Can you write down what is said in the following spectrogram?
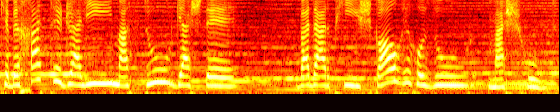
که به خط جلی مستور گشته و در پیشگاه حضور مشهود.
